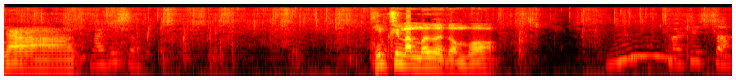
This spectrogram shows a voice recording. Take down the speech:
야, 맛있어. 김치만 먹어도 뭐, 음, 맛있어.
